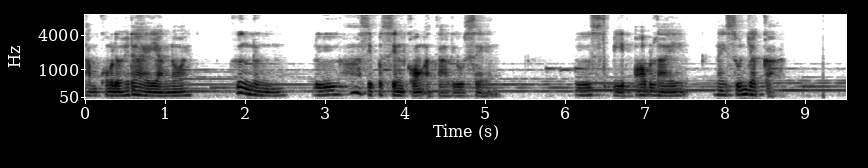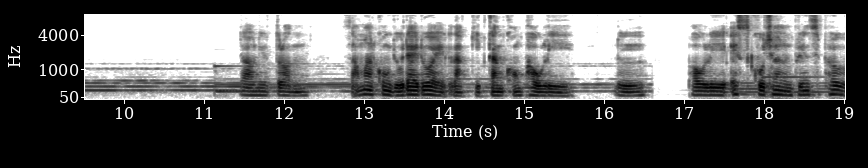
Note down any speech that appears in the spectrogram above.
ทำความเร็วให้ได้อย่างน้อย ครึ่งหนึ่งหรือ 50%ของอัตราเร็วแสง หรือ speed of light ในสุญญากาศ ดาวนิวตรอนสามารถคงอยู่ได้ด้วยหลักกีดกันของพาวลี หรือ Pauli exclusion principle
